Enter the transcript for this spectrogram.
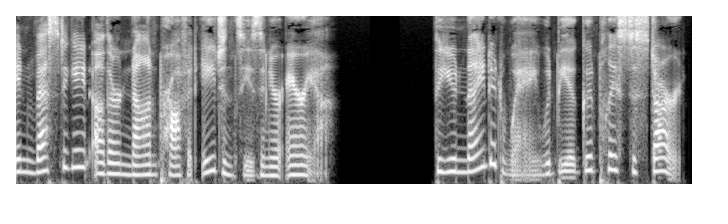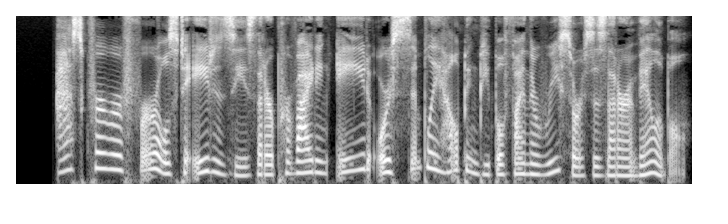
investigate other nonprofit agencies in your area. The United Way would be a good place to start. Ask for referrals to agencies that are providing aid or simply helping people find the resources that are available.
